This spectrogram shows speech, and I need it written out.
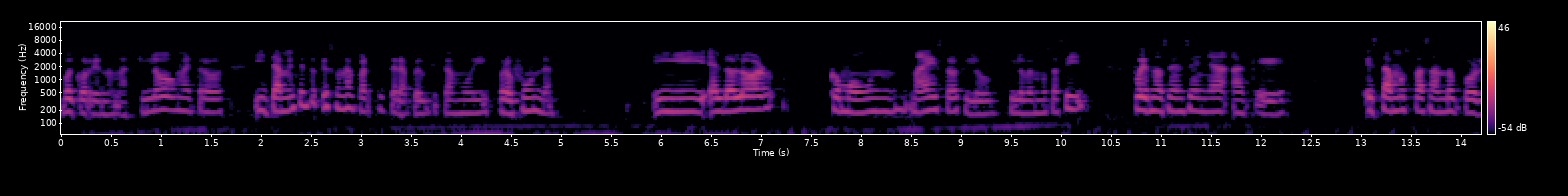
voy corriendo más kilómetros y también siento que es una parte terapéutica muy profunda. Y el dolor, como un maestro, si lo, si lo vemos así, pues nos enseña a que estamos pasando por,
